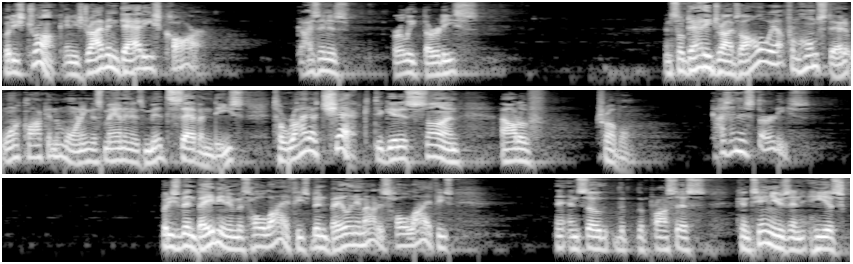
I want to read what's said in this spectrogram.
but he's drunk and he's driving daddy's car. Guy's in his early 30s. And so daddy drives all the way up from Homestead at 1 o'clock in the morning, this man in his mid 70s, to write a check to get his son out of trouble. Guy's in his 30s. But he's been babying him his whole life. He's been bailing him out his whole life. He's, and so the, the process continues, and he has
